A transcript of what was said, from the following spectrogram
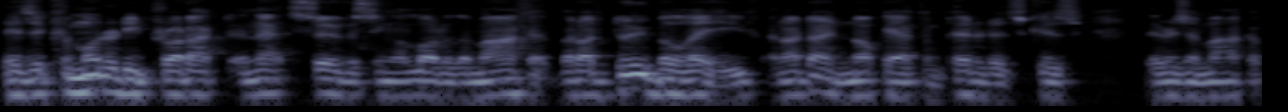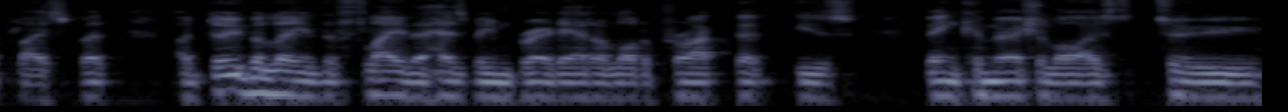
there's a commodity product, and that's servicing a lot of the market. But I do believe, and I don't knock our competitors because there is a marketplace, but I do believe the flavour has been bred out a lot of product that is being commercialised to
